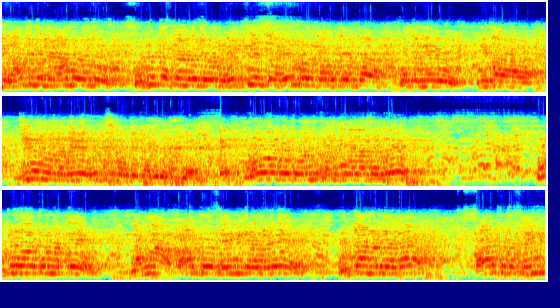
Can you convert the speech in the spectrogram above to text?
ಈ ರಾಜ್ಯದಲ್ಲಿ ನಾನು ಒಂದು ಉನ್ನತ ಸ್ಥಾನದಲ್ಲಿ ಒಂದು ವ್ಯಕ್ತಿ ಅಂತ ಹೇಳ್ಕೊಳ್ಳೋಕ್ಕಾಗುತ್ತೆ ಅಂತ ಒಂದು ನೀವು ನಿಮ್ಮ ಜೀವನವನ್ನು ನೀವೇ ರೂಪಿಸ್ಕೊಳ್ಬೇಕಾಗಿದೆ ಮಕ್ಕಳೇ. ನೋಡಬಹುದು ಒಂದು ಸಂಖ್ಯೆ ಏನಂತಂದ್ರೆ, ಉಗ್ರವಾದ ಮತ್ತೆ ನಮ್ಮ ಭಾರತದ ಸೈನಿಕರ ನಡುವೆ ಯುದ್ಧ ನಡೆದಾಗ ಭಾರತದ ಸೈನಿಕ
